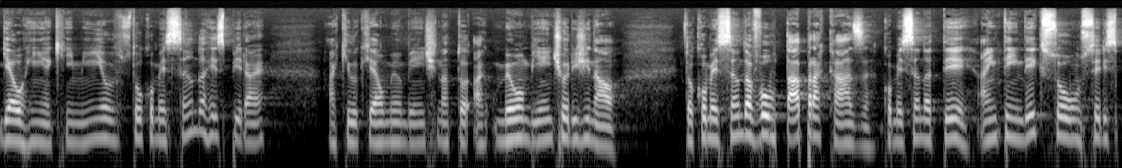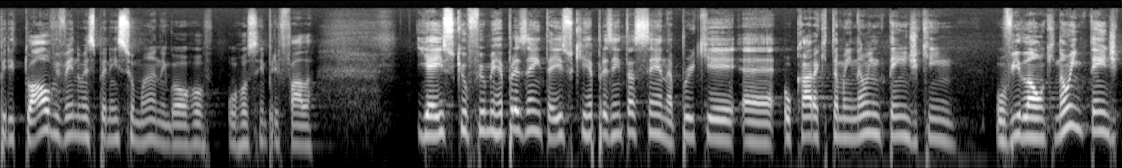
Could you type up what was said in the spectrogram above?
guelrinha aqui em mim eu estou começando a respirar aquilo que é o meu ambiente, o meu ambiente original. Estou começando a voltar para casa, começando a ter, a entender que sou um ser espiritual vivendo uma experiência humana, igual o Rô, sempre fala. E é isso que o filme representa, é isso que representa a cena, porque é, o cara que também não entende quem, o vilão que não entende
